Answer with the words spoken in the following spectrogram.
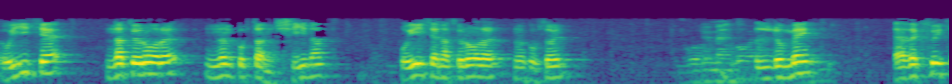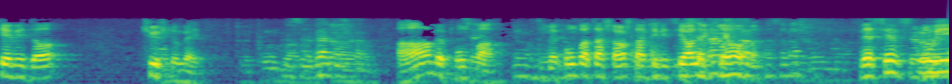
Ujitje natyrore nënkupton shinat, ujitje natyrore nënkuptojnë lumenjt, Edhe këtu i kemi do qysh lumenjtë. A, me pumpa. Me pumpa tash është artificiale kjo. Në sens uji,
